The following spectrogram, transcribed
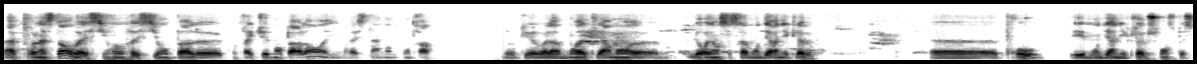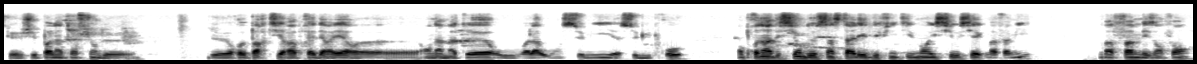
bah, Pour l'instant, ouais, si on, si on parle euh, contractuellement parlant, il me reste un an de contrat. Donc euh, voilà, moi, clairement, Lorient, ce sera mon dernier club pro et mon dernier club, je pense, parce que j'ai pas l'intention de, de repartir après derrière euh, en amateur ou voilà ou en semi euh, semi pro en prenant la décision de s'installer définitivement ici aussi avec ma famille ma femme mes enfants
